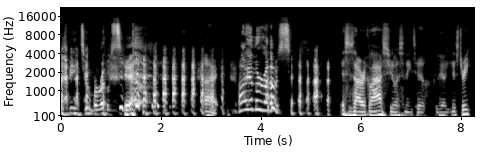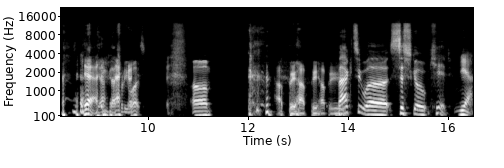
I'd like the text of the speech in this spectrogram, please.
He's being too morose. Yeah. All right. I am morose. This is Ira Glass. You're listening to Reviewing History. yeah, Yeah, that's what he was. Um, Happy, happy, happy. back to uh Cisco Kid. Yeah.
